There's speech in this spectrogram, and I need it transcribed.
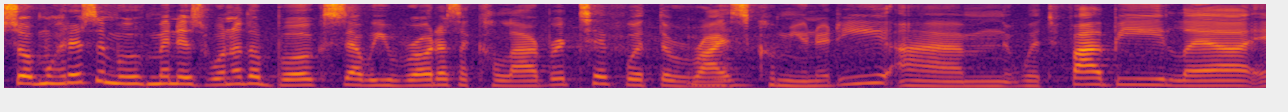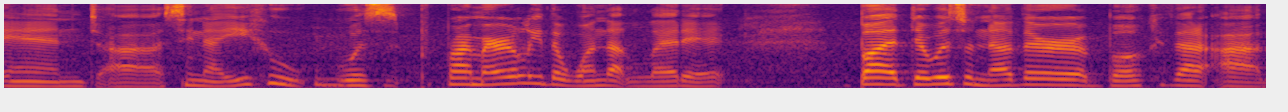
so Mujeres Movement is one of the books that we wrote as a collaborative with the Rise community, um, with Fabi, Leah, and uh, Sinai, who was primarily the one that led it. But there was another book that uh,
